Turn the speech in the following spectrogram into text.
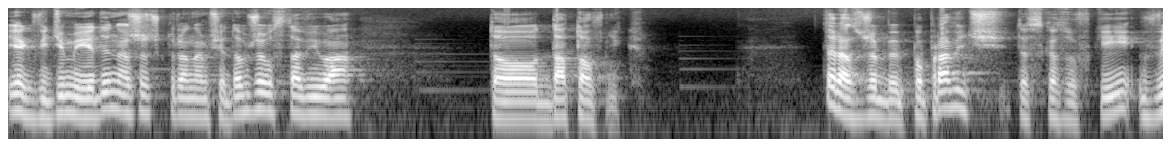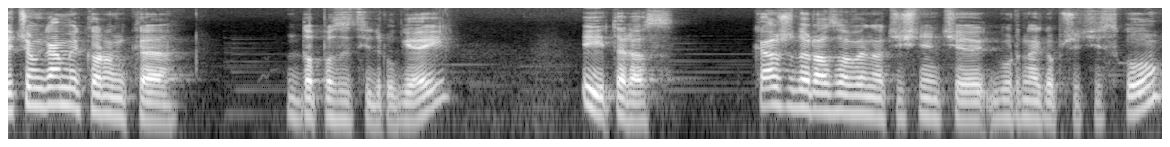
Jak widzimy, jedyna rzecz, która nam się dobrze ustawiła, to datownik. Teraz, żeby poprawić te wskazówki, wyciągamy koronkę do pozycji drugiej i teraz każdorazowe naciśnięcie górnego przycisku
